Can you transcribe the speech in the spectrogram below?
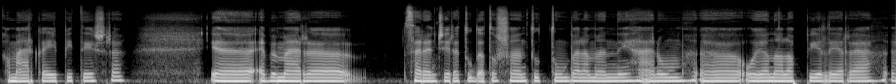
a márkaépítésre. Ebben már szerencsére tudatosan tudtunk belemenni három ö, olyan alappillérre ö,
